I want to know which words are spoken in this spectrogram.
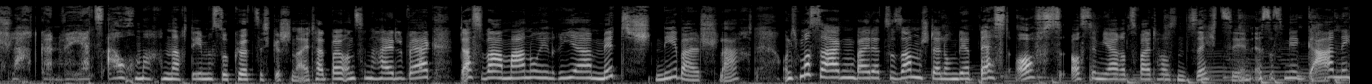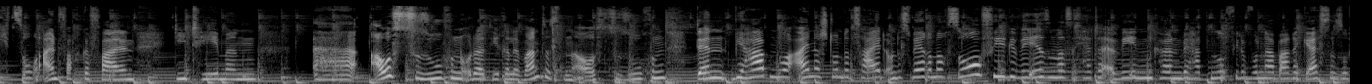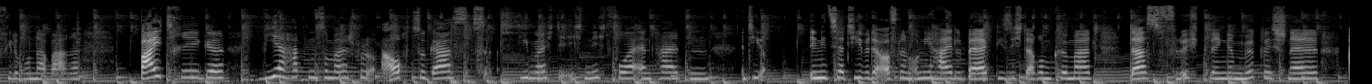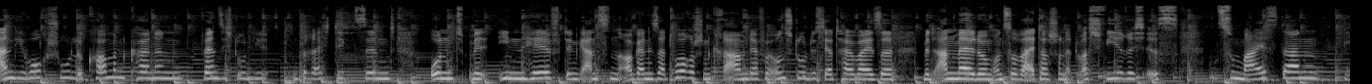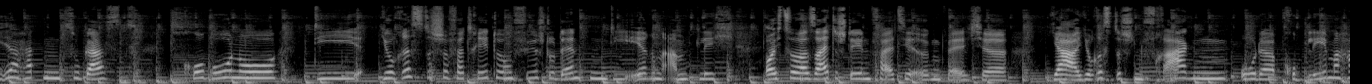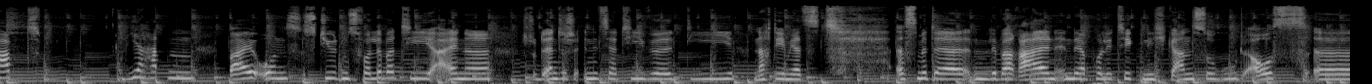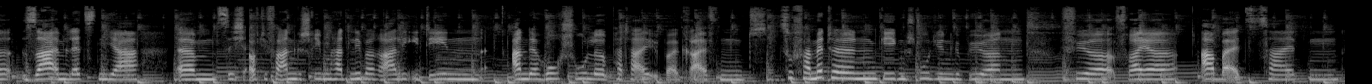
Schneeballschlacht können wir jetzt auch machen, nachdem es so kürzlich geschneit hat bei uns in Heidelberg. Das war Manuel Ria mit Schneeballschlacht. Und ich muss sagen, bei der Zusammenstellung der Best-ofs aus dem Jahre 2016 ist es mir gar nicht so einfach gefallen, die Themen äh, auszusuchen oder die relevantesten auszusuchen, denn wir haben nur eine Stunde Zeit und es wäre noch so viel gewesen, was ich hätte erwähnen können. Wir hatten so viele wunderbare Gäste, so viele wunderbare Beiträge. Wir hatten zum Beispiel auch zu Gast, die möchte ich nicht vorenthalten, die Initiative der offenen Uni Heidelberg, die sich darum kümmert, dass Flüchtlinge möglichst schnell an die Hochschule kommen können, wenn sie studienberechtigt sind und mit ihnen hilft, den ganzen organisatorischen Kram, der für uns Studis ja teilweise mit Anmeldung und so weiter schon etwas schwierig ist, zu meistern. Wir hatten zu Gast Pro Bono die juristische Vertretung für Studenten, die ehrenamtlich euch zur Seite stehen, falls ihr irgendwelche ja, juristischen Fragen oder Probleme habt. Wir hatten bei uns Students for Liberty eine studentische Initiative, die, nachdem jetzt es mit den Liberalen in der Politik nicht ganz so gut aussah im letzten Jahr, ähm, sich auf die Fahnen geschrieben hat, liberale Ideen an der Hochschule parteiübergreifend zu vermitteln gegen Studiengebühren für freie Arbeitszeiten.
